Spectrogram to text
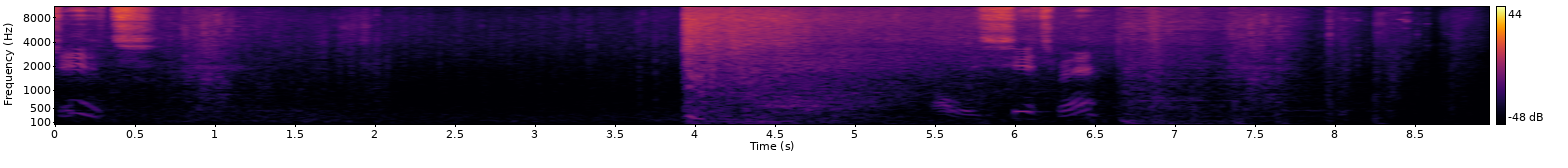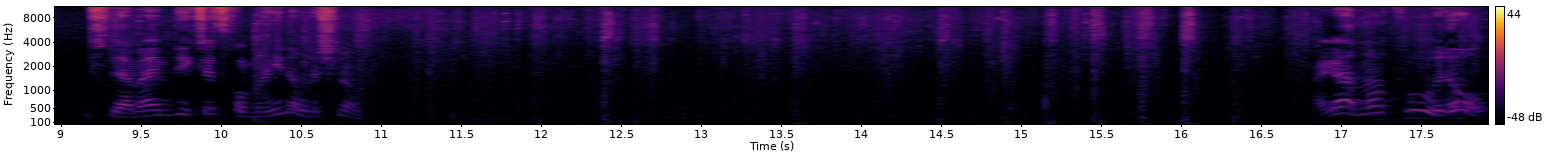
شيت. Holy shit man وش ذا ما يمديك تدخل من هنا ولا شلون؟ I got no clue at all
